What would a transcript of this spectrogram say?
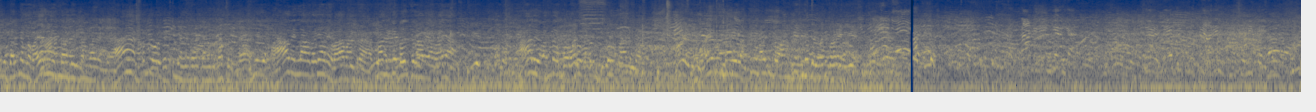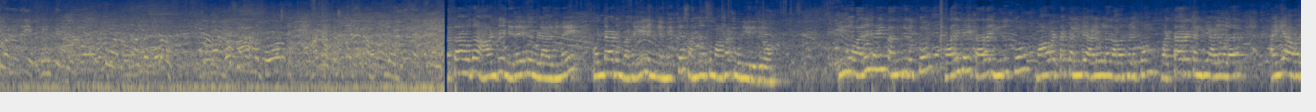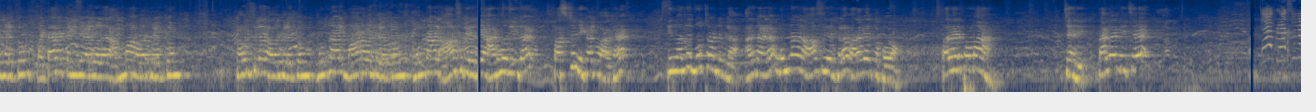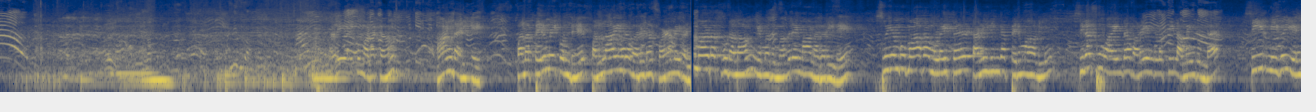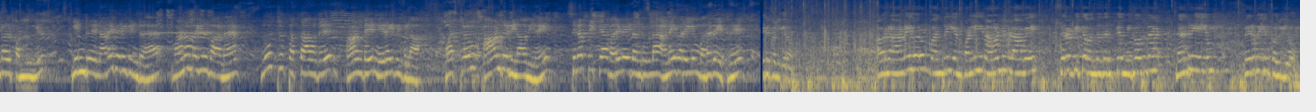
நம்ம வயலாம் ஆ நடந்து ஒரு பாதை இல்லாம தானே அவனை வா பண்றான். உட்காந்துட்டே பதில் சொல்லாமையா வாயா? ஆளு வந்த கொண்டு வர்றது எப்படின்னு தெரியும்? பத்தாவது ஆண்டு நிறைவு விழாவினை கொண்டாடும் வகையில் இங்கு மிக்க சந்தோஷமாக கூடியிருக்கிறோம். இங்கு வருகை தந்திருக்கும் வருகை தர இருக்கும் மாவட்ட கல்வி அலுவலர் அவர்களுக்கும் வட்டார கல்வி அலுவலர் ஐயா அவர்களுக்கும் வட்டார கல்வி அலுவலர் அம்மா அவர்களுக்கும் கவுன்சிலர் அவர்களுக்கும் முன்னாள் மாணவர்களுக்கும் முன்னாள் ஆசிரியர்கள் அனுமதியுடன் ஃபர்ஸ்ட் நிகழ்வாக. இது வந்து நூற்றாண்டு விழா. அதனால முன்னாள் ஆசிரியர்களை வரவேற்க போறோம். வரவேற்போமா? சரி தங்க டீச்சர் அனைவருக்கும் வணக்கம். ஆண்ட அறிக்கை. பல பெருமை கொண்டு பல்லாயிர வருட பழமைகள். மாடக்கூடலாம் எமது மதுரை மாநகரிலே சுயம்புமாக முளைத்த தனிலிங்க பெருமாளின் சிறப்பு வாய்ந்த வளையங்குளத்தில் அமைந்துள்ள சீர்மிகு எங்கள் பள்ளியில் இன்று நடைபெறுகின்ற மனமகிழ்வான நூற்று பத்தாவது ஆண்டு நிறைவு விழா மற்றும் ஆண்டு விழாவினை சிறப்பிக்க வருகை தந்துள்ள அனைவரையும் வரவேற்று கொள்கிறோம் அவர்கள் அனைவரும் வந்து என் பள்ளியின் ஆண்டு விழாவை சிறப்பிக்க வந்ததற்கு மிகுந்த நன்றியையும் பெருமையும் கொள்கிறோம்.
